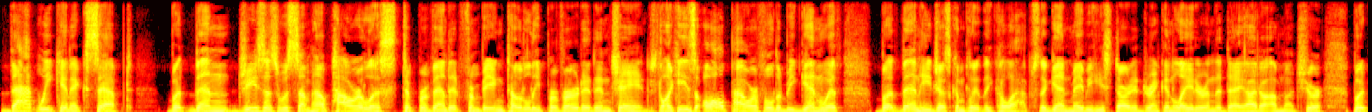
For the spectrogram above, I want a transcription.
That we can accept, but then Jesus was somehow powerless to prevent it from being totally perverted and changed. Like he's all powerful to begin with, but then he just completely collapsed. Again, maybe he started drinking later in the day. I don't, I'm not sure. But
